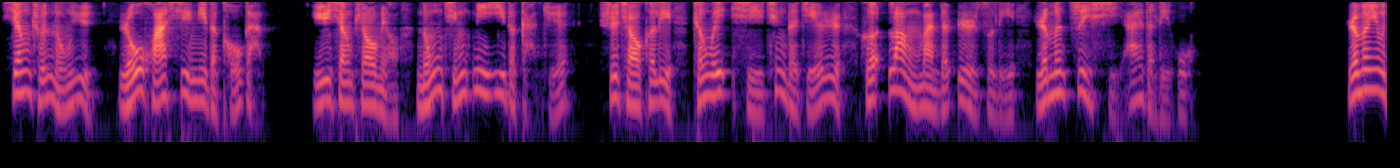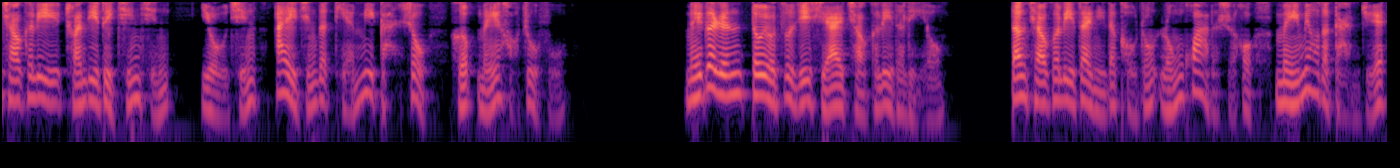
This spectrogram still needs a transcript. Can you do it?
香醇浓郁、柔滑细腻的口感，余香飘渺、浓情蜜意的感觉，使巧克力成为喜庆的节日和浪漫的日子里人们最喜爱的礼物。人们用巧克力传递对亲情、友情、爱情的甜蜜感受和美好祝福。每个人都有自己喜爱巧克力的理由。当巧克力在你的口中融化的时候，美妙的感觉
